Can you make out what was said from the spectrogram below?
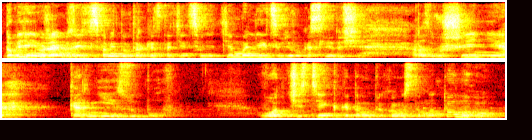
Добрый день, уважаемые зрители, с вами доктор Константин. Сегодня тема лекции видеоурока следующая. Разрушение корней зубов. Вот частенько, когда мы приходим к стоматологу,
